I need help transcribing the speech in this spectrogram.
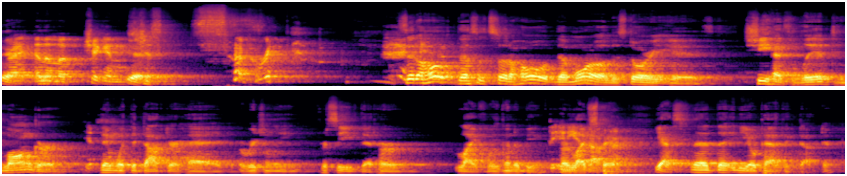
Yeah. Right, and then the chicken's Yeah. just separate. So the whole, the, so the whole, the moral of the story is she has lived longer Yes. than what the doctor had originally perceived that her life was going to be. The her lifespan. doctor. Yes, the, the idiopathic doctor.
